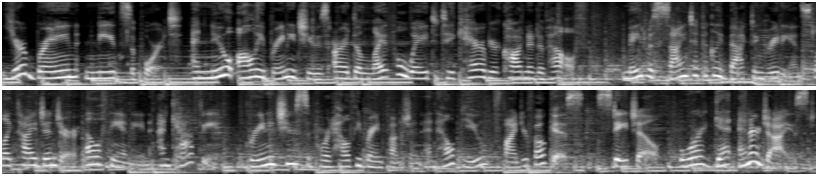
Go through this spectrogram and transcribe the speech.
Your brain needs support, and new OLLY Brainy Chews are a delightful way to take care of your cognitive health. Made with scientifically backed ingredients like Thai ginger, L-theanine, and caffeine, Brainy Chews support healthy brain function and help you find your focus, stay chill, or get energized.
